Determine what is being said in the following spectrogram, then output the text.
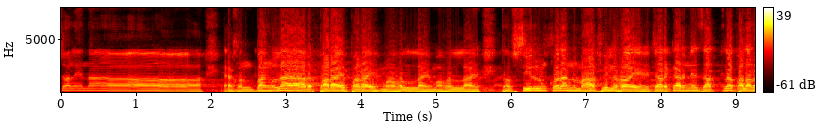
চলে না। এখন বাংলার পাড়ায় পাড়ায়, মহল্লায় মহল্লায় তাফসিরুল কোরআন মাহফিল হয়, যার কারণে যাত্রা পালার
